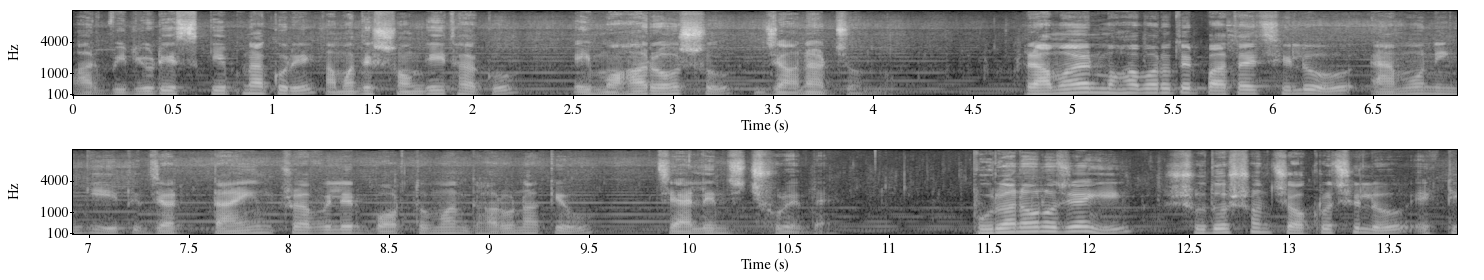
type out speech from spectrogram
আর ভিডিওটি স্কিপ না করে আমাদের সঙ্গেই থাকো এই মহারহস্য জানার জন্য। রামায়ণ মহাভারতের পাতায় ছিল এমন ইঙ্গিত যা টাইম ট্রাভেলের বর্তমান ধারণাকেও চ্যালেঞ্জ ছুড়ে দেয়। পুরাণ অনুযায়ী সুদর্শন চক্র ছিল একটি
